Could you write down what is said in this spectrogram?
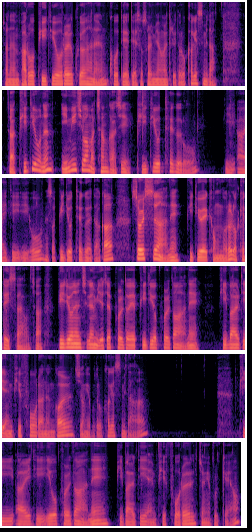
저는 바로 비디오를 구현하는 코드에 대해서 설명을 드리도록 하겠습니다. 자, 비디오는 이미지와 마찬가지 비디오 태그로 BIDEO 해서 비디오 태그에다가 source 안에 비디오의 경로를 넣게 돼 있어요. 자, 비디오는 지금 예제 폴더의 비디오 폴더 안에 비발디 mp4라는 걸 지정해 보도록 하겠습니다. BIDEO 폴더 안에 비발디 mp4를 지정해 볼게요.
